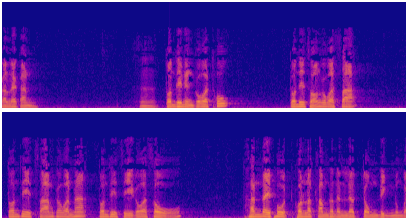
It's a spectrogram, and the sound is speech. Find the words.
กันและกันตนที่หนึ่งก็ว่าทุกตนที่สองก็ว่าสะ ตนที่สามก็ว่านะ ตนที่สี่ก็ว่าโส ท่านได้พูดคนละคำเท่านั้นแล้วจมดิ่งลงไป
